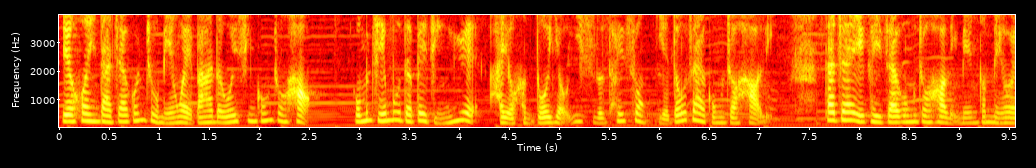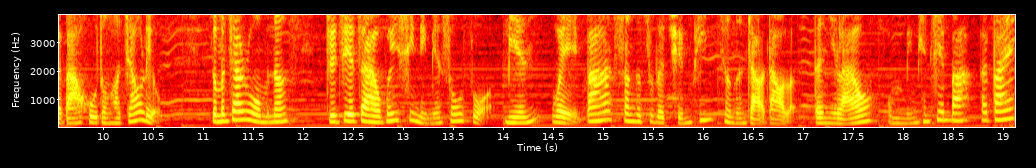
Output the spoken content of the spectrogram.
也欢迎大家关注“绵尾巴”的微信公众号。我们节目的背景音乐还有很多有意思的推送，也都在公众号里。大家也可以在公众号里面跟绵尾巴互动和交流。怎么加入我们呢？直接在微信里面搜索“绵尾巴”三个字的全拼就能找到了。等你来哦，我们明天见吧，拜拜。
